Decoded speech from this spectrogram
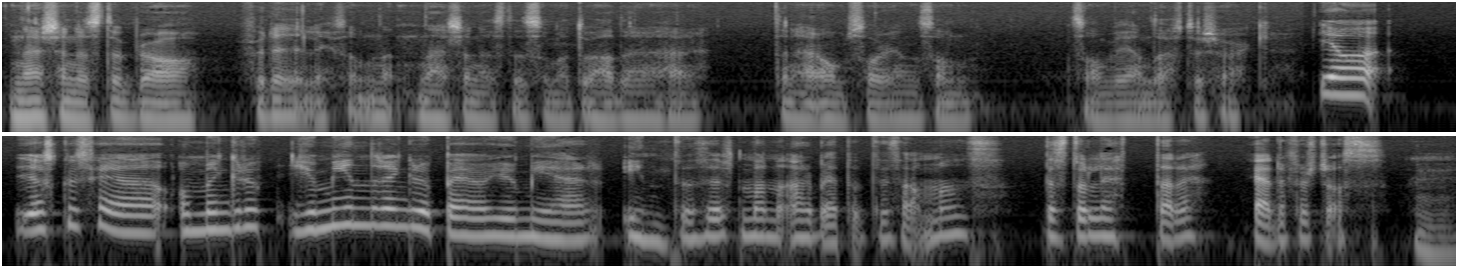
när kändes det bra för dig? Liksom? När kändes det som att du hade det här, den här omsorgen som, som vi ändå eftersöker? Ja, jag skulle säga om en grupp, ju mindre en grupp är och ju mer intensivt man arbetar tillsammans, desto lättare är det förstås mm.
